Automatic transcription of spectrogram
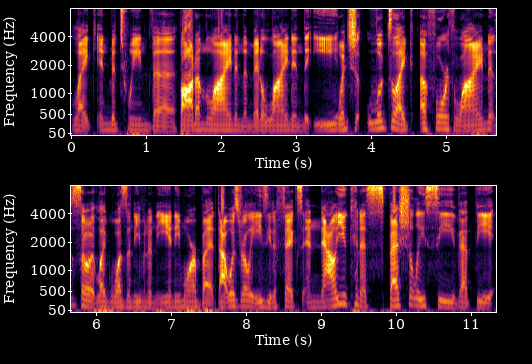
like in between the bottom line and the middle line in the E, which looked like a fourth line, so it like wasn't even an E anymore, but that was really easy to fix. And now you can especially see that the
